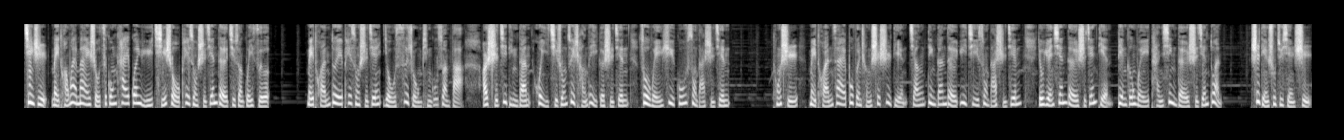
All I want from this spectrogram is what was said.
近日，美团外卖首次公开关于骑手配送时间的计算规则。美团对配送时间有四种评估算法，而实际订单会以其中最长的一个时间作为预估送达时间。同时，美团在部分城市试点，将订单的预计送达时间由原先的时间点变更为弹性的时间段。试点数据显示，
